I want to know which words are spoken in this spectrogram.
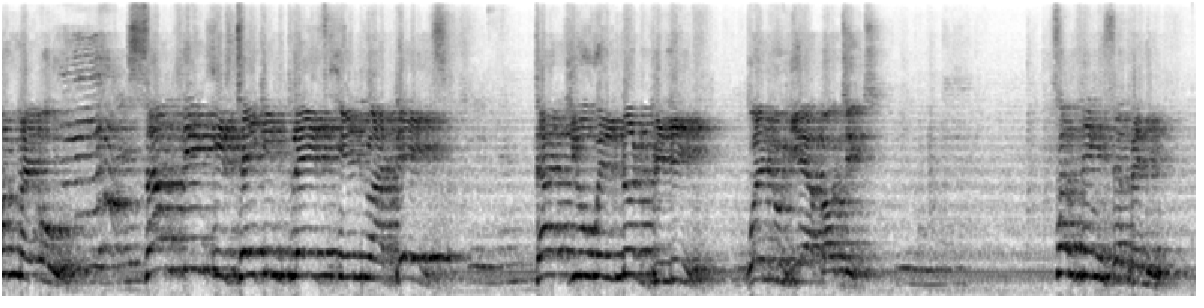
On my own. Will not believe when you hear about it. Something is happening.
